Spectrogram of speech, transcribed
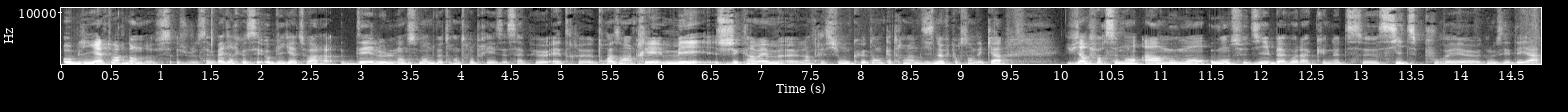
obligatoire, dans ça ne veut pas dire que c'est obligatoire dès le lancement de votre entreprise. Ça peut être euh, trois ans après, mais j'ai quand même l'impression que dans 99% des cas, vient forcément à un moment où on se dit bah voilà, que notre site pourrait euh, nous aider à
